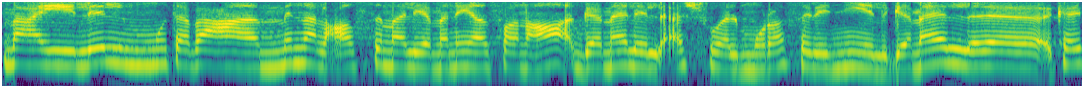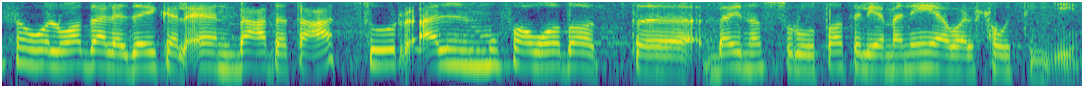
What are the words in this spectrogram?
معي للمتابعة من العاصمة اليمنية صنعاء جمال الأشوى المراسل النيل. جمال كيف هو الوضع لديك الآن بعد تعثر المفاوضات بين السلطات اليمنية والحوثيين؟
